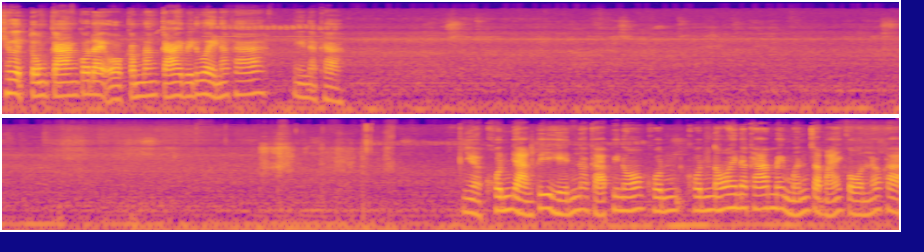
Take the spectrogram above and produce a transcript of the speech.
เชิดตรงกลางก็ได้ออกกำลังกายไปด้วยนะคะ นี่นะคะเนี่ยคนอย่างที่เห็นนะคะ พี่น้องคนคนน้อยนะคะ ไม่เหมือนสมัยก่อนแล้วค่ะ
